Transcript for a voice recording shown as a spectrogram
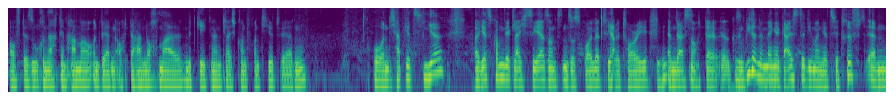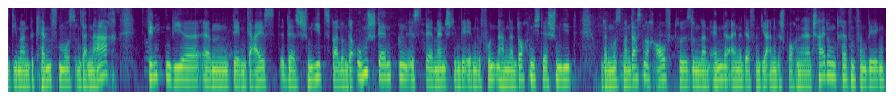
auf der Suche nach dem Hammer und werden auch da nochmal mit Gegnern gleich konfrontiert werden. Und ich habe jetzt hier, weil jetzt kommen wir gleich sehr sonst in so Spoiler-Territory. Ja. Mhm. Ähm, da ist noch, da sind wieder eine Menge Geister, die man jetzt hier trifft, ähm, die man bekämpfen muss. Und danach finden wir ähm, den Geist des Schmieds, weil unter Umständen ist der Mensch, den wir eben gefunden haben, dann doch nicht der Schmied. Und dann muss man das noch aufdröseln und am Ende eine der von dir angesprochenen Entscheidungen treffen, von wegen,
